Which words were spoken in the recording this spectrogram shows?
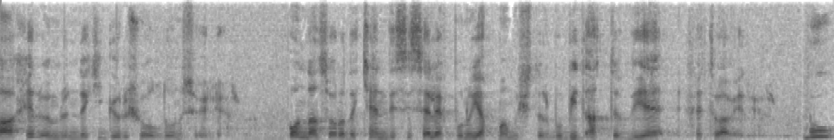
ahir ömründeki görüşü olduğunu söylüyor. Ondan sonra da kendisi selef bunu yapmamıştır, bu bid'attır diye fetva veriyor. Bu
